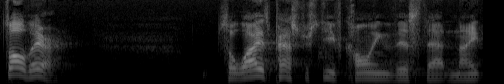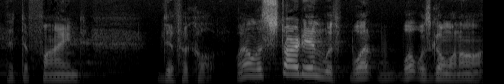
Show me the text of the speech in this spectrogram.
It's all there. So, why is Pastor Steve calling this that night that defined difficult? Well, let's start in with what, what was going on.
